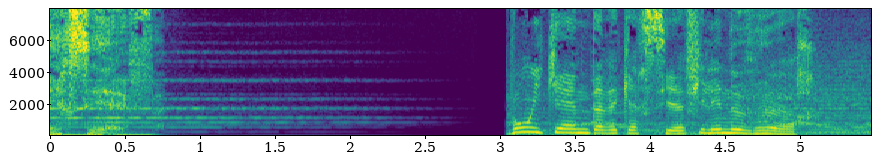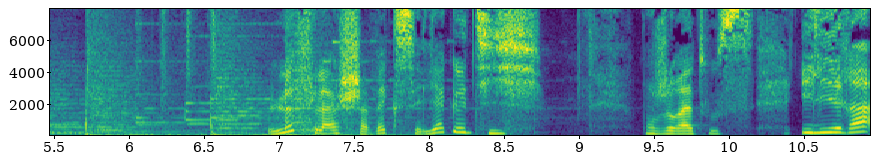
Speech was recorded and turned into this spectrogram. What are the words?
RCF. Bon week-end avec RCF, il est 9h. Le flash avec Célia Gotti. Bonjour à tous. Il ira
